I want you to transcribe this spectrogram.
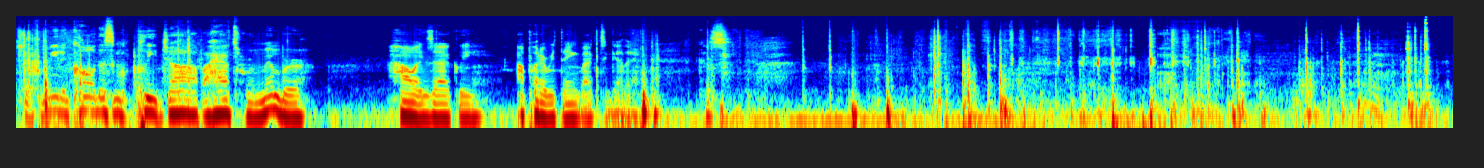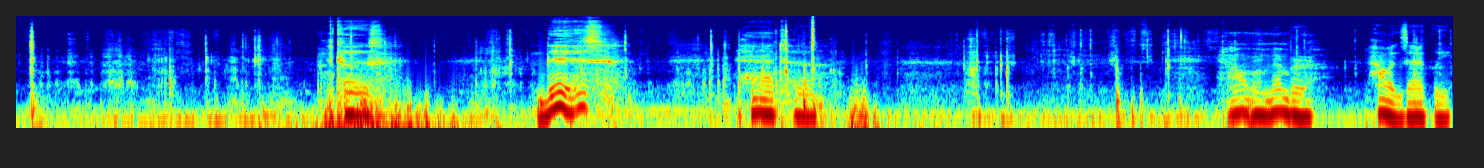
So for me to call this a complete job, I have to remember how exactly I put everything back together. Because because this had to I don't remember how exactly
